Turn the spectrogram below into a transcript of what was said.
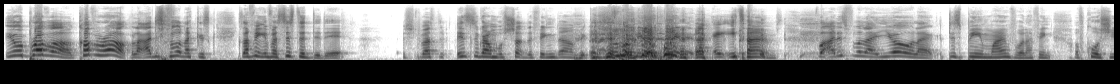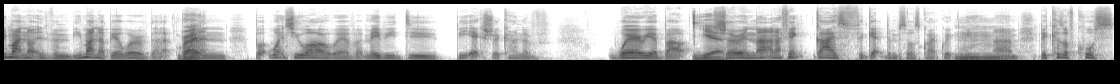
you're a brother. Cover up. Like, I just feel like it's because I think if a sister did it, she must, Instagram will shut the thing down because she's probably reported it like 80 times. But I just feel like, yo, like just being mindful. And I think, of course, you might not even you might not be aware of that. Right. And but once you are aware of it, maybe do be extra kind of wary about Yeah. showing that. And I think guys forget themselves quite quickly Mm. um, because, of course.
